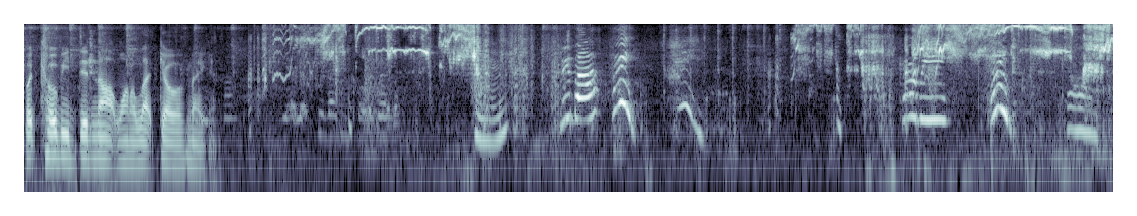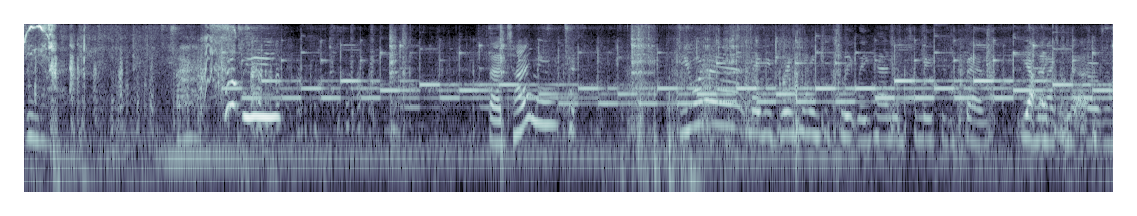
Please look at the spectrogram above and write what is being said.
But Kobe did not want to let go of Megan. Mm hmm Reba, hey, hey. Kobe, Kobe. Oh, Kobe. Bad timing. Do you want to maybe bring him in completely, hand him to me through the fence? Yeah, Then I I can can get over him.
